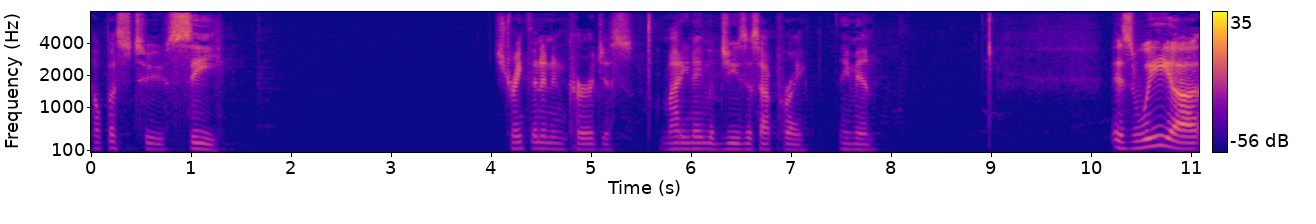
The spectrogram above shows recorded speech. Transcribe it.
help us to see, strengthen and encourage us. mighty name of Jesus, I pray. Amen. As we uh,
